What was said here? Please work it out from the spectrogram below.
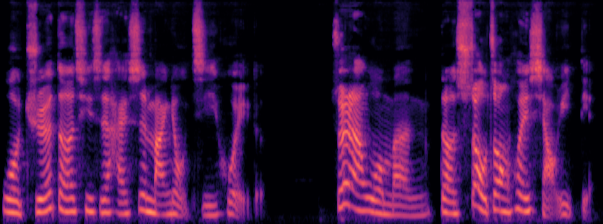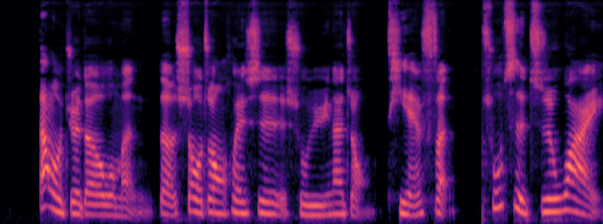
我觉得其实还是蛮有机会的，虽然我们的受众会小一点。但我觉得我们的受众会是属于那种铁粉。除此之外，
